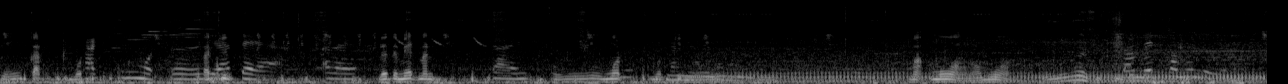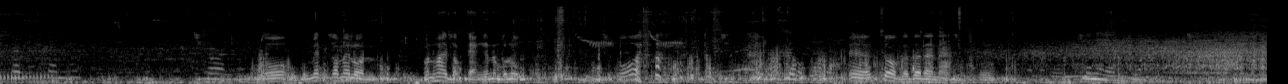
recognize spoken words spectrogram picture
อืมกัดมด กัดกินหมดเลยกัดเหกิลือนแต่อะไรเหลือแต่เม็ดมันใจ โอ้มดมดนั่กิงนอยู่ มะม่วงมะม่วงเออสิกินแล้วเม็ดก็ไม่เหลือมันก็ไม่นโอ้เม็ดก็ไม่หล่นมันห้อยตกแต่งกันนะบ่ลูกโอ้โศกแล้วล่ะเออโชคกับตัวนั้นน่ะเออที่นี่มันหายยังไง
